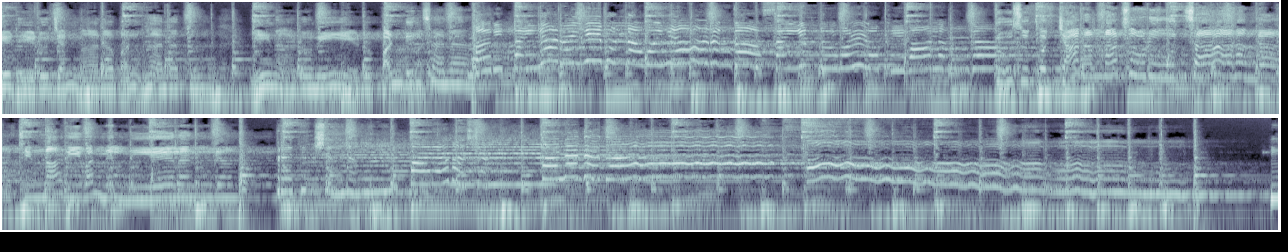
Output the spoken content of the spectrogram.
ఏడేడు జన్మాల బంధాలతో ఈనాడు నీడు పండించనా. చూసుకొచ్చానమ్మా చూడు ఉత్సాహంగా చిన్నారి వన్నెల్ని ఏలంగా. ప్రతిక్షణం పరవశం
